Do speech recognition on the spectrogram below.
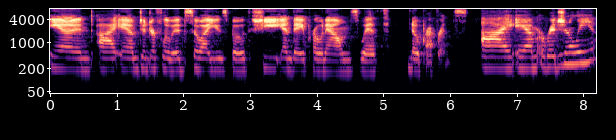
and I am gender fluid, so I use both she and they pronouns with no preference. I am originally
